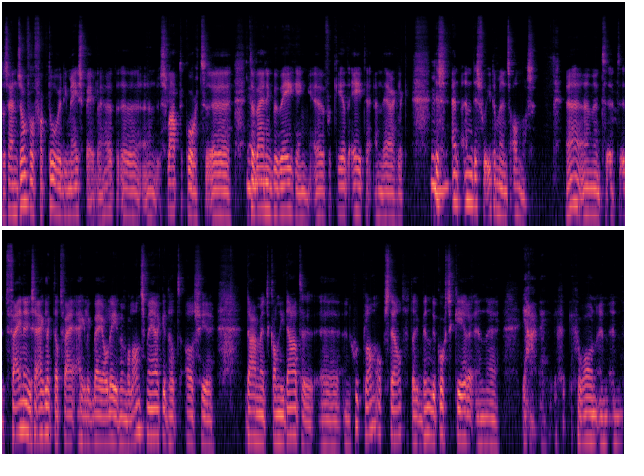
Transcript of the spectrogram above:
er zijn zoveel factoren die meespelen. Hè. Eh, een slaaptekort, eh, te weinig beweging, eh, verkeerd eten en dergelijke. Dus, en, en het is voor ieder mens anders. En het, het, het fijne is eigenlijk dat wij eigenlijk bij jouw leven een balans merken dat als je daar met kandidaten een goed plan opstelt, dat je binnen de kortste keren een, ja, gewoon een, een,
